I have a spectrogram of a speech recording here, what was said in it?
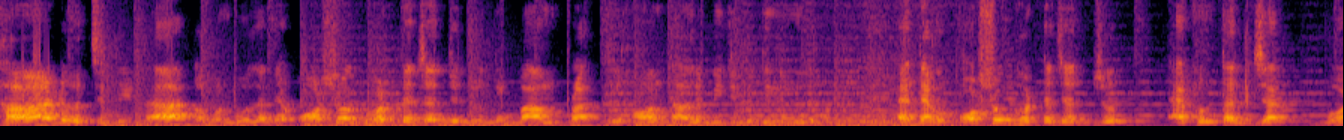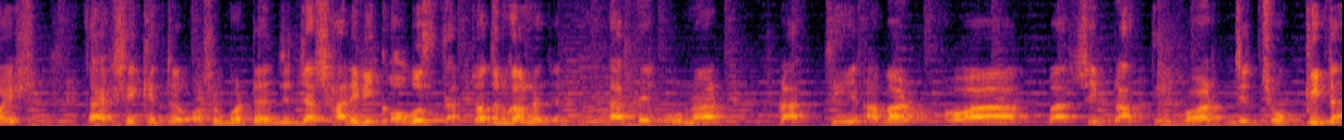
থার্ড হচ্ছে যেটা, তখন বললাম যে অশোক ভট্টাচার্য যদি বাম প্রার্থী হন, তাহলে বিজেপি তৃণমূলে হ্যাঁ দেখো, অশোক ভট্টাচার্য এখন তার যা বয়স, তার সেক্ষেত্রে অশোক ভট্টাচার্যের যা শারীরিক অবস্থা, যতটুকু আমরা জানি, তাতে ওনার প্রার্থী আবার হওয়া বা সেই প্রার্থী হওয়ার যে ঝক্কিটা,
